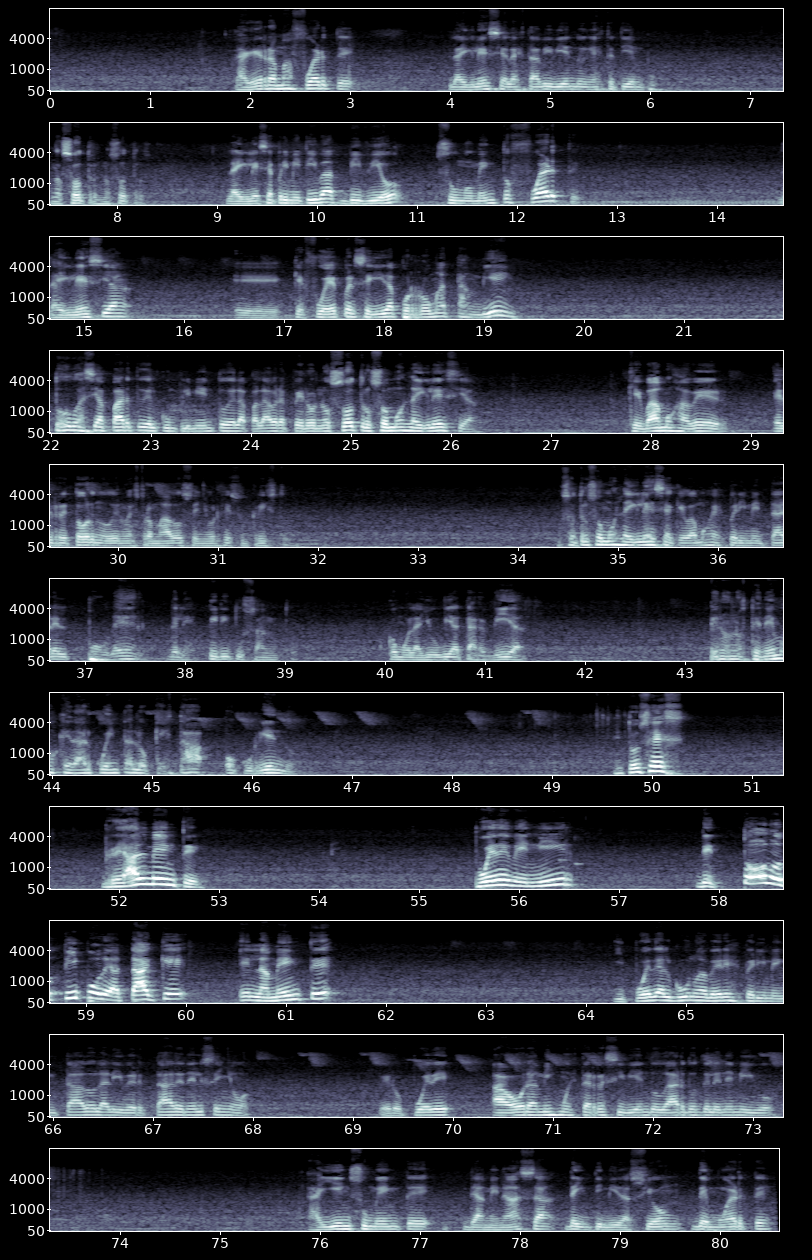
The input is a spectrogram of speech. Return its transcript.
La guerra más fuerte la iglesia la está viviendo en este tiempo. Nosotros, nosotros. La iglesia primitiva vivió su momento fuerte. La iglesia eh, que fue perseguida por Roma también todo hacía parte del cumplimiento de la palabra, pero nosotros somos la iglesia que vamos a ver el retorno de nuestro amado Señor Jesucristo. Nosotros somos la iglesia que vamos a experimentar el poder del Espíritu Santo, como la lluvia tardía. Pero nos tenemos que dar cuenta de lo que está ocurriendo. Entonces, realmente puede venir de todo tipo de ataque en la mente y puede alguno haber experimentado la libertad en el Señor, pero puede ahora mismo estar recibiendo dardos del enemigo ahí en su mente de amenaza, de intimidación, de muerte,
